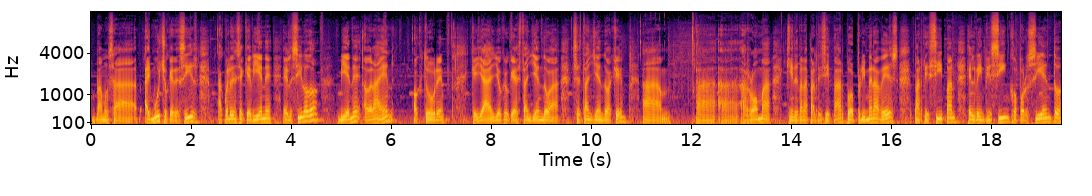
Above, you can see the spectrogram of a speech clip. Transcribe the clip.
Vamos a, hay mucho que decir. Acuérdense que viene el sínodo, viene ahora en octubre, que ya yo creo que ya están yendo a, se están yendo a qué, a a, Roma quienes van a participar. Por primera vez participan el 25%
